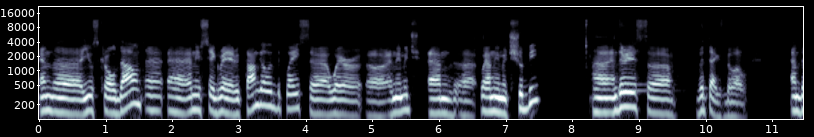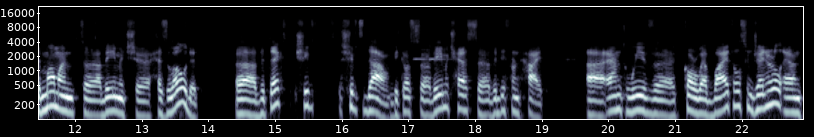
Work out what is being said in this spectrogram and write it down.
and uh, you scroll down uh, uh, and you see a gray rectangle in the place where an image and where an image should be. and there is the text below. And the moment uh, the image uh, has loaded, uh, the text shifts shifts down because the image has the different height. and with Core Web Vitals in general and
